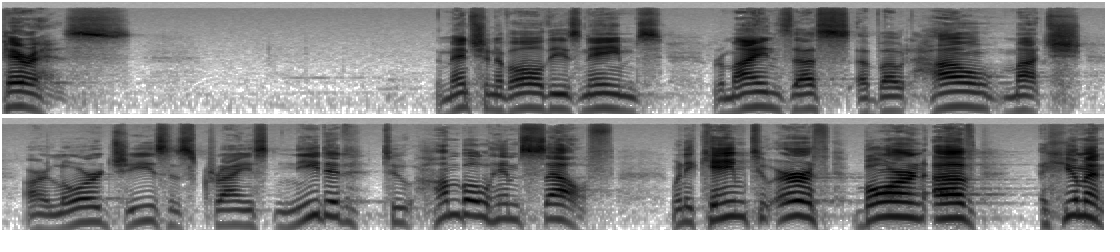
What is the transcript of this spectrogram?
Perez. The mention of all these names reminds us about how much our Lord Jesus Christ needed to humble himself when he came to earth born of a human.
